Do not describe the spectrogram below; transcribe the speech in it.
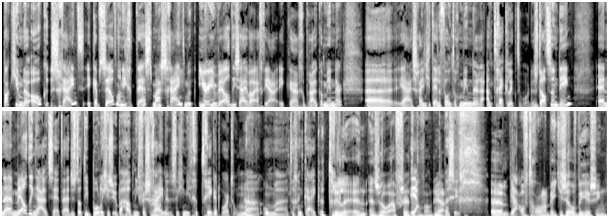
pak je hem er ook, schijnt. Ik heb het zelf nog niet getest, maar schijnt... Jurjen wel, die zei wel echt, ja, ik uh, gebruik hem minder. Uh, ja, schijnt je telefoon toch minder aantrekkelijk te worden. Dus dat is een ding. En uh, meldingen uitzetten. Hè? Dus dat die bolletjes überhaupt niet verschijnen. Dus dat je niet getriggerd wordt om, ja. om te gaan kijken. Het trillen en, en zo afzetten ja, gewoon. Ja, precies. Um, ja, of gewoon een beetje zelfbeheersing.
